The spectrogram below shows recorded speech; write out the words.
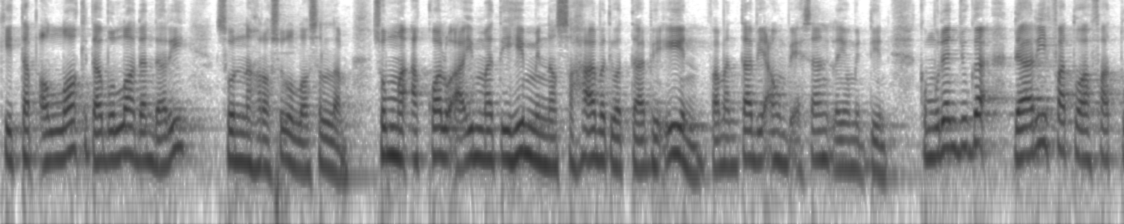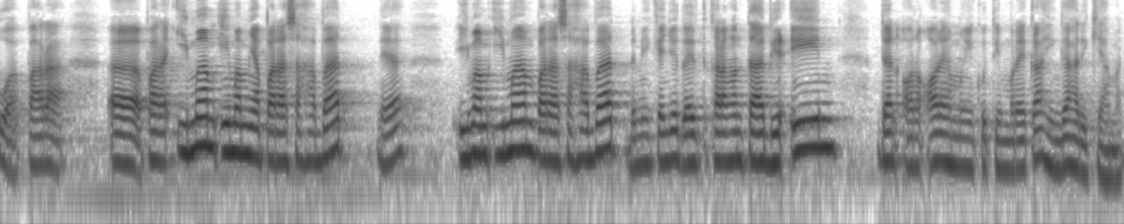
kitab Allah, kitabullah dan dari sunnah Rasulullah SAW. Summa aqwalu a'immatihim min sahabati wa tabi'in faman tabi'ahum bi ihsan ila. Kemudian juga dari fatwa-fatwa para uh, para imam-imamnya para sahabat ya imam-imam para sahabat, demikian juga dari kalangan tabi'in dan orang-orang yang mengikuti mereka hingga hari kiamat.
